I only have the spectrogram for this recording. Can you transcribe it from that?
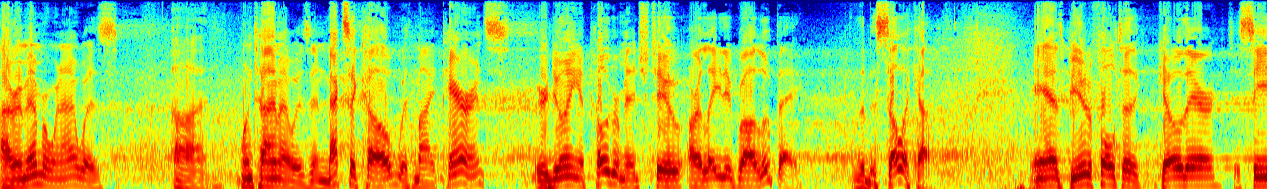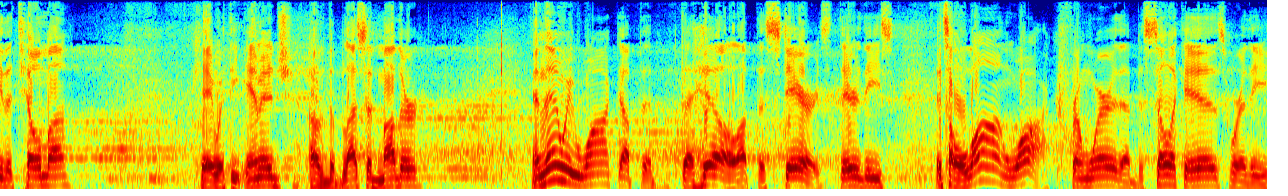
I remember when I was, uh, one time I was in Mexico with my parents. We were doing a pilgrimage to Our Lady of Guadalupe, the Basilica. And it's beautiful to go there to see the tilma, okay, with the image of the Blessed Mother. And then we walked up the, the hill, up the stairs. There these it's a long walk from where the basilica is, where the,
